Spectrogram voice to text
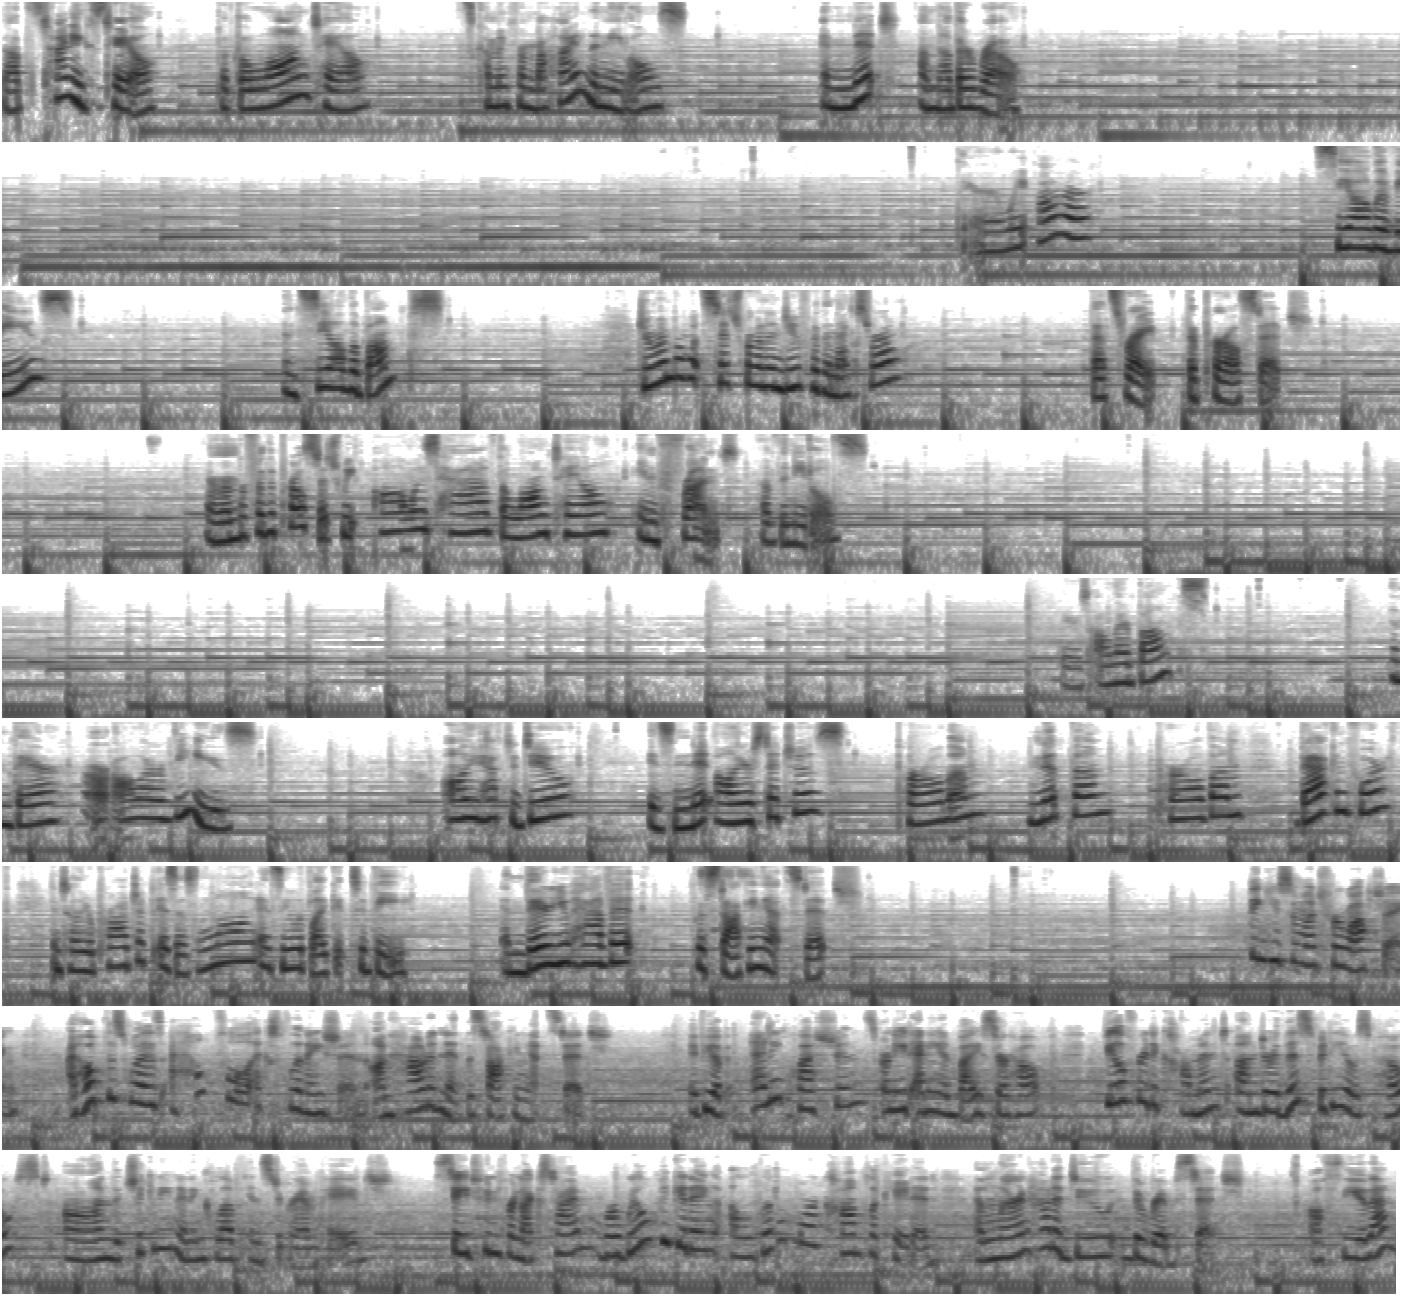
not the tiniest tail, but the long tail is coming from behind the needles and knit another row. Are. See all the V's? And see all the bumps? Do you remember what stitch we're going to do for the next row? That's right, the purl stitch. And remember for the purl stitch, we always have the long tail in front of the needles. There's all our bumps. And there are all our V's. All you have to do is knit all your stitches, purl them, knit them, purl them, back and forth until your project is as long as you would like it to be. And there you have it, the stockinette stitch. Thank you so much for watching. I hope this was a helpful explanation on how to knit the stockinette stitch. If you have any questions or need any advice or help, feel free to comment under this video's post on the Chickadee Knitting Club Instagram page. Stay tuned for next time where we'll be getting a little more complicated and learn how to do the rib stitch. I'll see you then.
